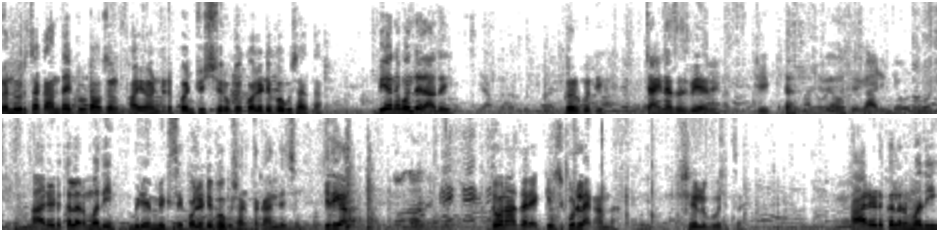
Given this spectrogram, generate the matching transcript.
गंदूरचा कांदा आहे टू थाउजंड फाईव्ह हंड्रेड पंचवीसशे रुपये क्वालिटी बघू शकता. बियाणं कोणतं आहे दादा घरगुती. चायनाचंच बियाणं आहे. ठीक. हा रेड कलरमध्ये मिडियम मिक्स आहे. क्वालिटी बघू शकता कांद्याची. किती घाला दोन हजार एक्क्याऐंशी. कुठला आहे कांदा? शेलुपुरीचा. हा रेड कलरमध्ये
